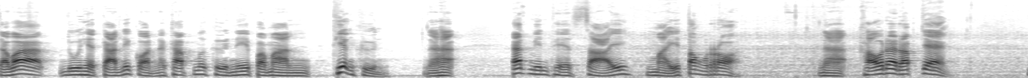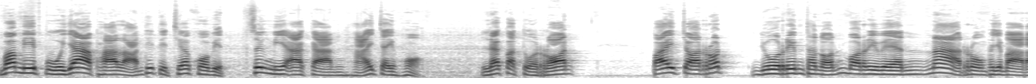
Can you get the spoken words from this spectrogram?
แต่ว่าดูเหตุการณ์นี้ก่อนนะครับ เมื่อคืนนี้ประมาณเที่ยงคืนนะฮะแอดมินเพจสายไหมต้องรอดนะฮะเขาได้รับแจ้ง ว่ามีปู่ย่าพาหลานที่ติดเชื้อโควิด ซึ่งมีอาการหายใจหอบและก็ตัวร้อน ไปจอดรถอยู่ริมถนนบริเวณหน้าโรงพยาบาล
